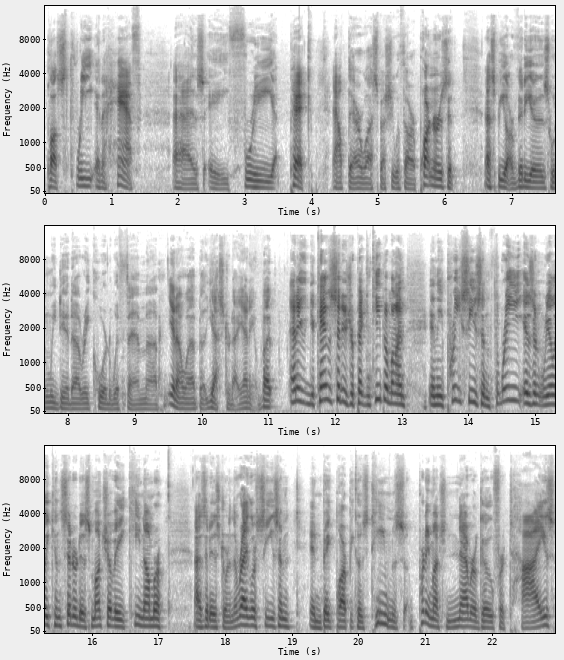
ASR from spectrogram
plus three and a half as a free pick out there, especially with our partners at SBR Videos when we did uh, record with them, uh, you know, uh, yesterday. Anyway, but any your Kansas City is your pick, and keep in mind in the preseason, three isn't really considered as much of a key number as it is during the regular season, in big part because teams pretty much never go for ties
